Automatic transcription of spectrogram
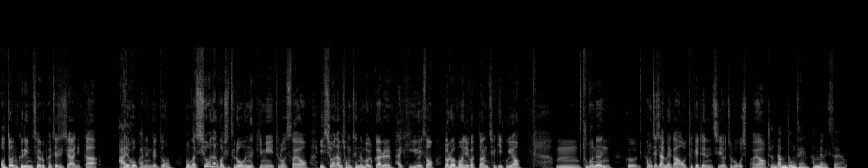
어떤 그림체로 펼쳐질지 아니까 알고 봤는데도 뭔가 시원한 것이 들어온 느낌이 들었어요. 이 시원함 정체는 뭘까를 밝히기 위해서 여러 번 읽었던 책이고요. 음, 두 분은 그 형제 자매가 어떻게 되는지 여쭤보고 싶어요. 전 남동생 한 명 있어요.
